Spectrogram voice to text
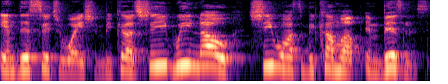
in this situation? Because she, we know she wants to become up in business.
